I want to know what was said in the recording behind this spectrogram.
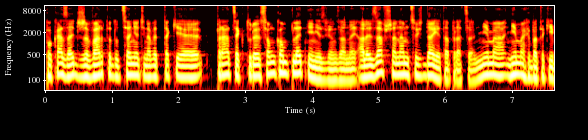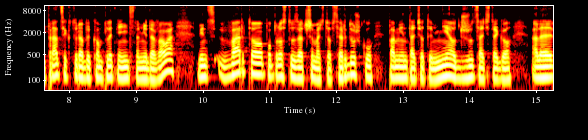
pokazać, że warto doceniać nawet takie prace, które są kompletnie niezwiązane, ale zawsze nam coś daje ta praca. Nie ma, nie ma chyba takiej pracy, która by kompletnie nic nam nie dawała, więc warto po prostu zatrzymać to w serduszku, pamiętać o tym, nie odrzucać tego, ale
